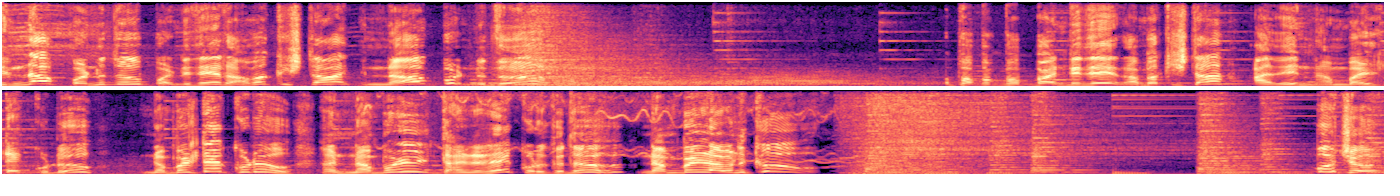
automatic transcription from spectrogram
என்ன பண்ணுது? பண்டிதே ராமகிருஷ்ணா என்ன பண்ணுது? பண்டிதே ராமகிருஷ்ணா அது நம்மள்ட்ட கொடு. நம்மள்ட்ட கொடு. நம்மள் தண்டனை கொடுக்குது. நம்மள் அவனுக்கு போச்சு.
